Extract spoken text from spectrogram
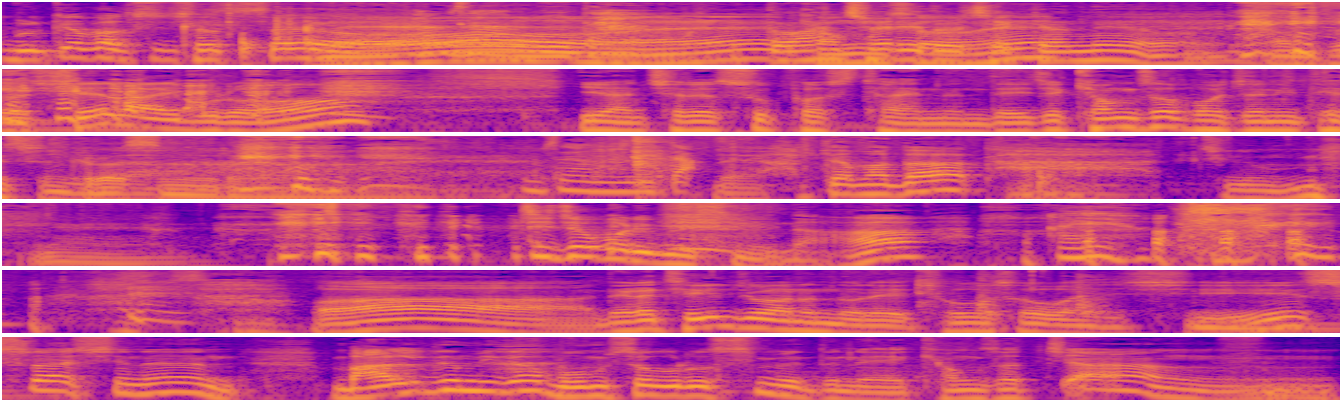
물개 박수 쳤어요. 네. 감사합니다. 네, 또 한철이도 제꼈네요. 경서 씨의 라이브로 이한철의 슈퍼스타 했는데 이제 경서 버전이 됐습니다. 그렇습니다. 감사합니다. 네, 할 때마다 다 지금 네. 찢어버리고 있습니다. 아유. 와, 내가 제일 좋아하는 노래 조서원 씨, 음. 슬아 씨는 맑음이가 몸속으로 스며드네. 경서 짱.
